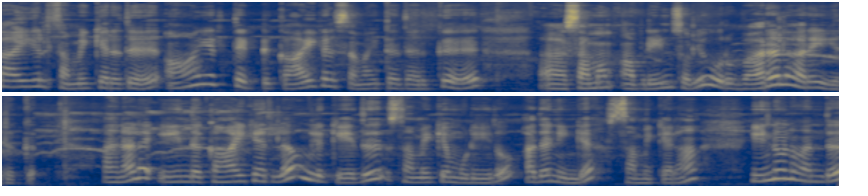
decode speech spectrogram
காய்கள் சமைக்கிறது ஆயிரத்தெட்டு காய்கள் சமைத்ததற்கு சமம் அப்படின்னு சொல்லி ஒரு வரலாறு இருக்குது அதனால் இந்த காய்கறியில் உங்களுக்கு எது சமைக்க முடியுதோ அதை நீங்கள் சமைக்கலாம். இன்னொன்று வந்து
